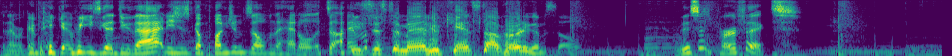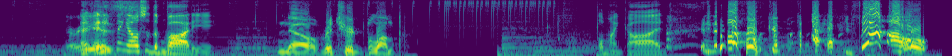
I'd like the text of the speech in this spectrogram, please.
And then we're gonna make it. He's gonna do that, and he's just gonna punch himself in the head all the time. He's just a man who can't stop hurting himself. This is perfect. There A- he Anything is. else with the body? No, Richard Blump. Oh my god. No, go back. No.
